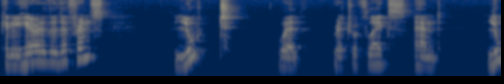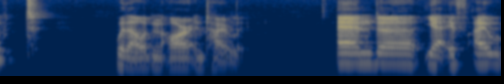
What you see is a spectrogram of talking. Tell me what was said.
Can you hear the difference? Lut with retroflex and lut without an R entirely. And uh, yeah, if I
